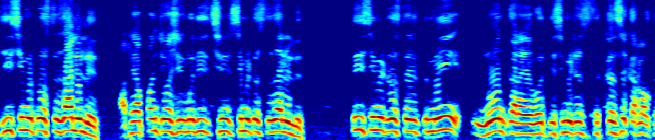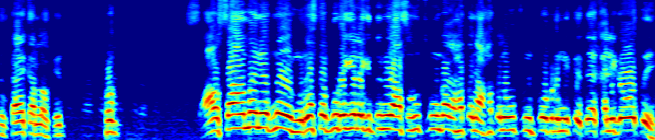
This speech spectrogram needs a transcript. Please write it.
जी सिमेंट रस्ते झालेले आहेत आता ह्या पंचवार्षिकमध्ये सिमेंट रस्ते झालेले आहेत ती सिमेंट रस्ते तुम्ही नोंद करावं ते सिमेंट रस्ते कसे करावं लागतात काय करावं लागतात फक्त सहा महिन्यात नाही. रस्ता पुढे गेला की तुम्ही असं उचलून बघा हाताने हाताने उचलून पोपडं निघते त्या खाली गवत आहे.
